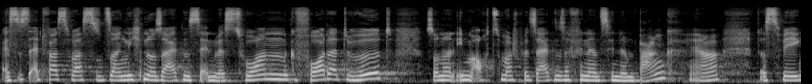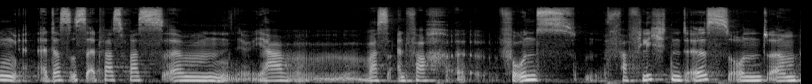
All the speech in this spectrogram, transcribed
es ist etwas, was sozusagen nicht nur seitens der Investoren gefordert wird, sondern eben auch zum Beispiel seitens der finanzierenden Bank. Ja, deswegen, das ist etwas, was ähm, ja, was einfach äh, für uns verpflichtend ist und ähm,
